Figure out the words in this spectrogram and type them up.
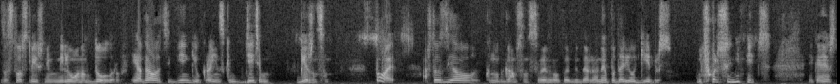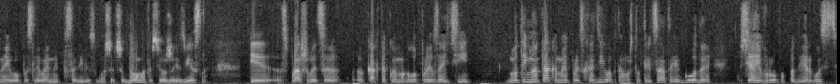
за 100 с лишним миллионов долларов и отдал эти деньги украинским детям, беженцам. Бывает. А что сделал Кнут Гамсон с своей золотой медалью? Он ее подарил Геббельсу. Ни больше, ни меньше. И, конечно, его после войны посадили в сумасшедший дом, это все уже известно. И спрашивается, как такое могло произойти? Ну, вот именно так оно и происходило, потому что в 30-е годы вся Европа подверглась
